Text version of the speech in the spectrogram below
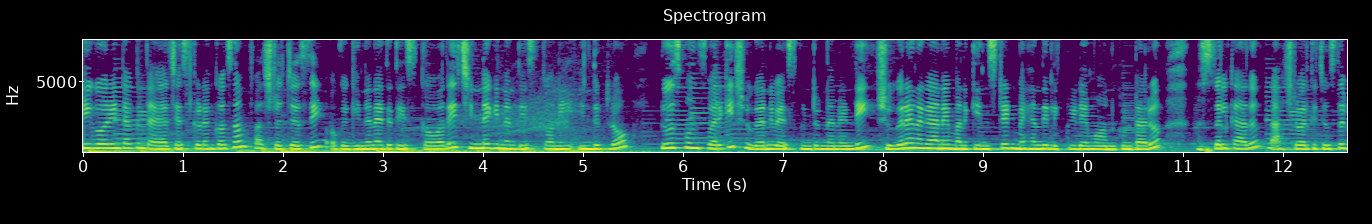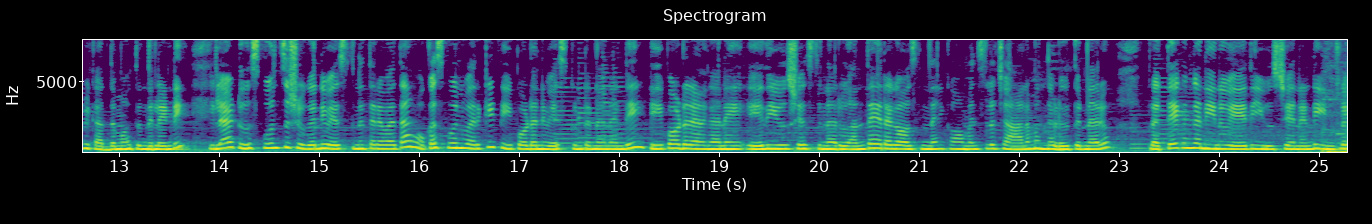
ఈ గోరింటాకును తయారు చేసుకోవడం కోసం ఫస్ట్ వచ్చేసి ఒక గిన్నెనైతే తీసుకోవాలి. చిన్న గిన్నెను తీసుకొని ఇందులో టూ స్పూన్స్ వరకు షుగర్ని వేసుకుంటున్నానండి. షుగర్ అనగానే మనకి ఇన్స్టెంట్ మెహందీ లిక్విడ్ ఏమో అనుకుంటారు. అస్సలు కాదు. లాస్ట్ వరకు చూస్తే మీకు అర్థమవుతుందిలేండి. ఇలా టూ స్పూన్స్ షుగర్ని వేసుకున్న తర్వాత ఒక స్పూన్ వరకు టీ పౌడర్ని వేసుకుంటున్నానండి. టీ పౌడర్ అనగానే ఏది యూజ్ చేస్తున్నారు? అంత ఎర్రగా వస్తుందని కామెంట్స్లో చాలామంది అడుగుతున్నారు. ప్రత్యేకంగా నేను ఏది యూజ్ చేయనండి. ఇంట్లో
